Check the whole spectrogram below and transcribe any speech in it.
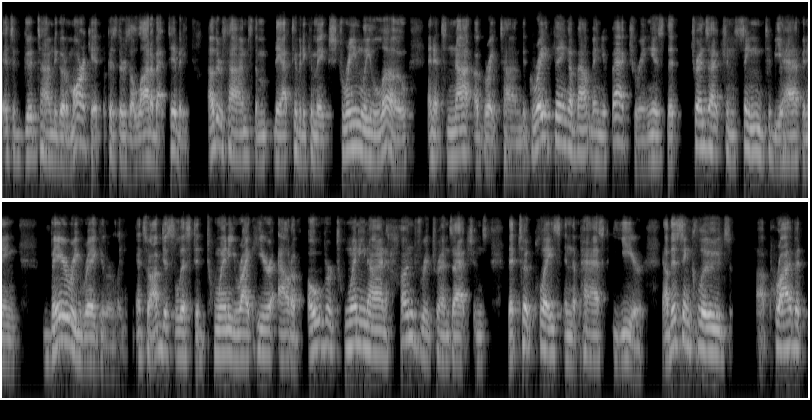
it's a good time to go to market because there's a lot of activity. Other times, the, the activity can be extremely low and it's not a great time. The great thing about manufacturing is that transactions seem to be happening very regularly. And so I've just listed 20 right here out of over 2,900 transactions that took place in the past year. Now, this includes uh, private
